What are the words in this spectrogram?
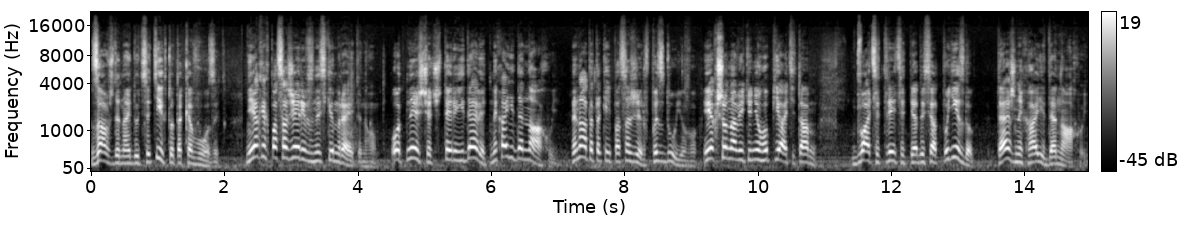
Завжди знайдуться ті, хто таке возить. Ніяких пасажирів з низьким рейтингом. От нижче 4,9, нехай йде нахуй. Не треба такий пасажир, в пизду його. І якщо навіть у нього 5 і там 20, 30, 50 поїздок, теж нехай йде нахуй.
